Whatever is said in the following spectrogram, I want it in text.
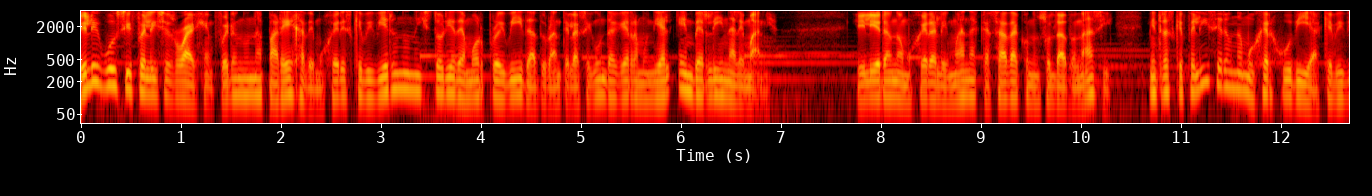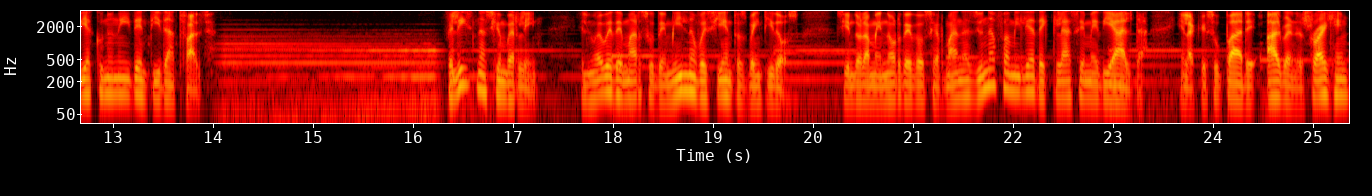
Lily Woods y Felicia Reichen fueron una pareja de mujeres que vivieron una historia de amor prohibida durante la Segunda Guerra Mundial en Berlín, Alemania. Lily era una mujer alemana casada con un soldado nazi, mientras que Felicia era una mujer judía que vivía con una identidad falsa. Feliz nació en Berlín el 9 de marzo de 1922, siendo la menor de dos hermanas de una familia de clase media alta, en la que su padre, Albert Schreihheim,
